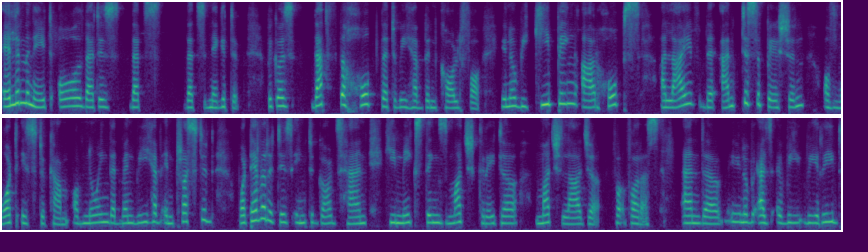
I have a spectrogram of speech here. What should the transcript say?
eliminate all that is that's that's negative. Because that's the hope that we have been called for. You know we keeping our hopes alive the anticipation of what is to come of knowing that when we have entrusted whatever it is into God's hand, He makes things much greater, much larger. For, for us and uh, you know as we we read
